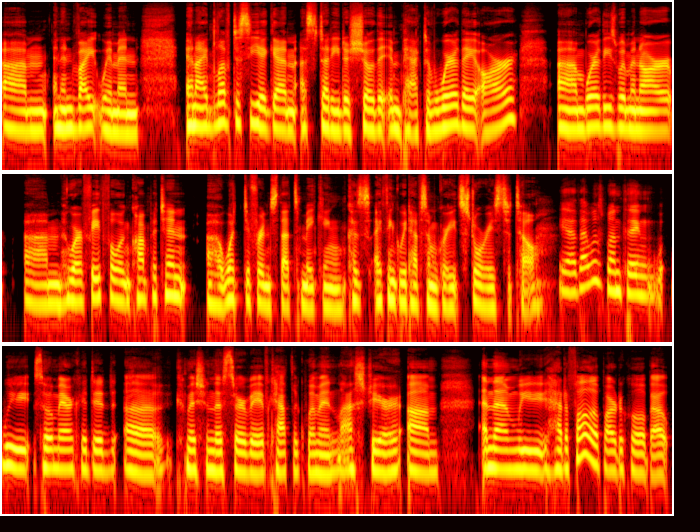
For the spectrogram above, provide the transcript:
um, and invite women. And i'd love to see again a study to show the impact of where they are um, where these women are um, who are faithful and competent uh, what difference that's making because i think we'd have some great stories to tell. Yeah that was one thing we so america did uh, commission this survey of catholic women last year um, and then we had a follow-up article about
